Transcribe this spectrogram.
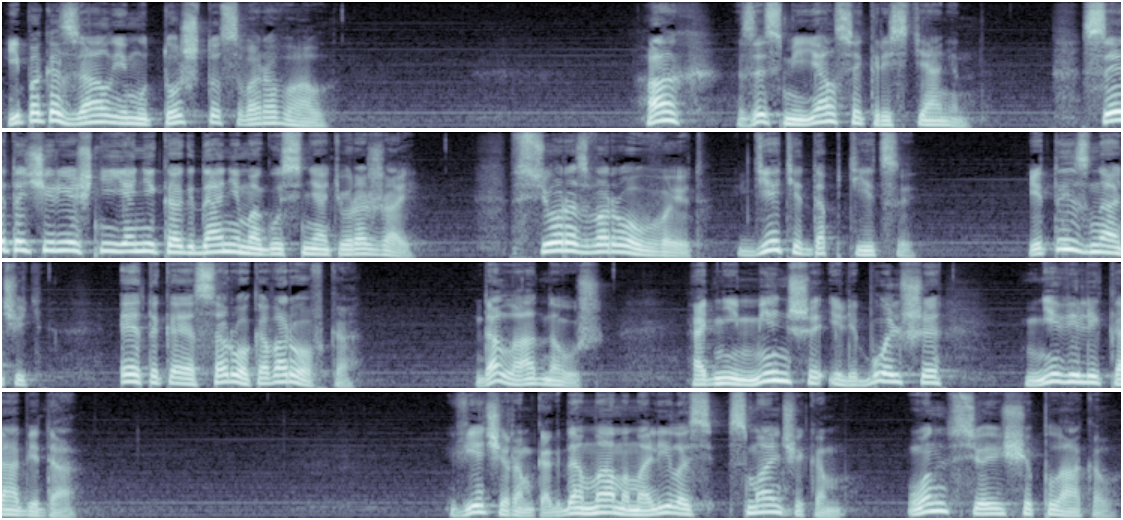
И показал ему то, что своровал. «Ах!» – засмеялся крестьянин. «С этой черешни я никогда не могу снять урожай. Все разворовывают, дети да птицы. И ты, значит, этакая сорока-воровка. Да ладно уж, одним меньше или больше – невелика беда. Вечером, когда мама молилась с мальчиком, он все еще плакал.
